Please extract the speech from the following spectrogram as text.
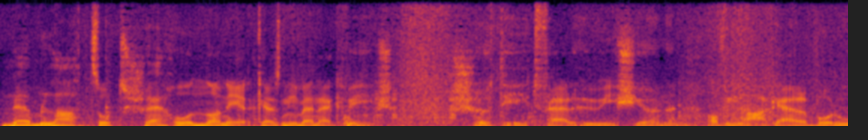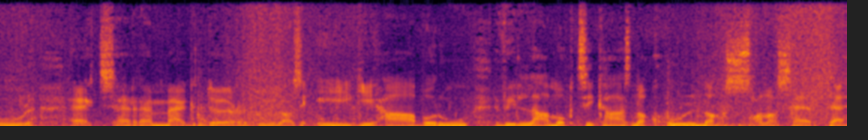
nem látszott sehonnan érkezni menekvés. Sötét felhő is jön, a világ elborul, egyszerre megdördül az égi háború, villámok cikáznak, hullnak szanaszerte,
